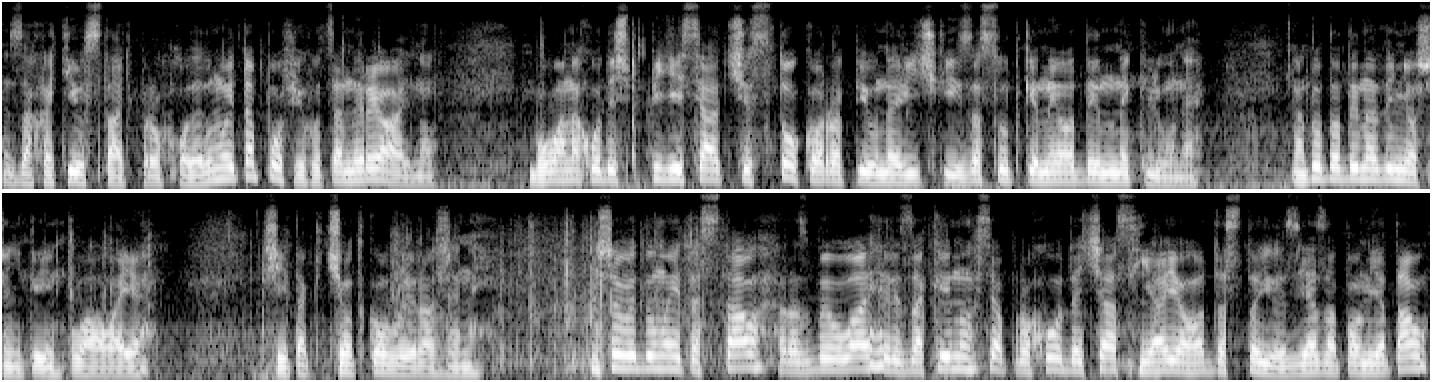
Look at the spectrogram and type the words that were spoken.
захотів стати проходити. Думаю, та пофігу, це нереально. Бува знаходиш 50 чи 100 коропів на річці і за сутки ні один не клюне. А тут один одиньошенький плаває. Ще й так чітко виражений. Ну що ви думаєте, став, розбив лагерь, закинувся, проходить час, я його достаю. Я запам'ятав,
